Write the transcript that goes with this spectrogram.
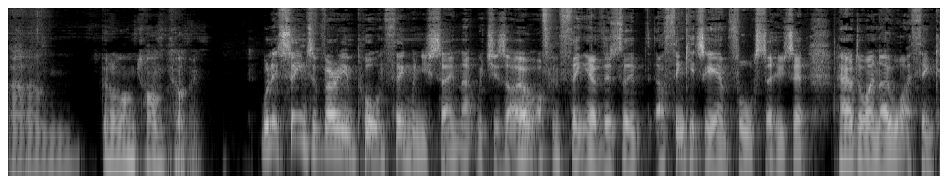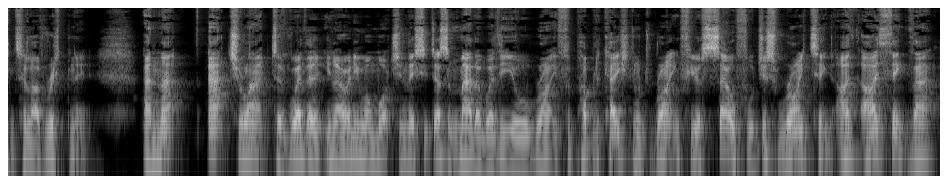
um, it's been a long time coming. Well, it seems a very important thing when you're saying that, which is I often think, you know, there's a, I think it's E.M. Forster who said, How do I know what I think until I've written it? And that actual act of whether, you know, anyone watching this, it doesn't matter whether you're writing for publication or writing for yourself or just writing. I, I think that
